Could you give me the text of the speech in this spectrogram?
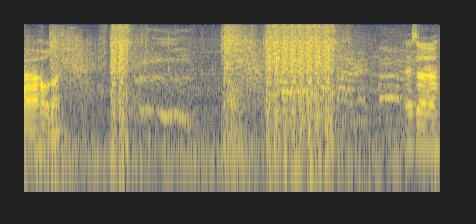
Uh, hold on. There's a...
